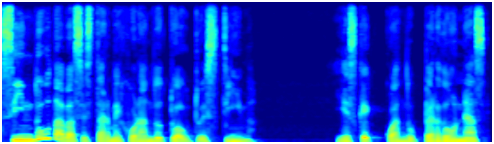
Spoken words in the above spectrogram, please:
sin duda vas a estar mejorando tu autoestima. Y es que cuando perdonas,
